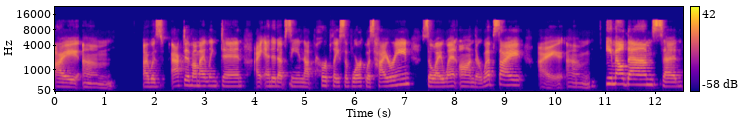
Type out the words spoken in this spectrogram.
i um I was active on my LinkedIn. I ended up seeing that her place of work was hiring. So I went on their website. I um, emailed them, said,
